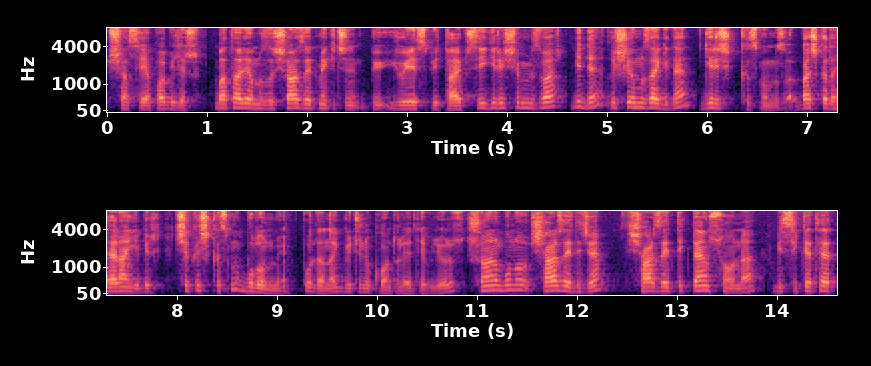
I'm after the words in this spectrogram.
şase yapabilir. Bataryamızı şarj etmek için bir USB Type-C girişimiz var. Bir de ışığımıza giden giriş kısmımız var. Başka da herhangi bir çıkış kısmı bulunmuyor. Buradan da gücünü kontrol edebiliyoruz. Şu an bunu şarj edeceğim. Şarj ettikten sonra bisiklete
